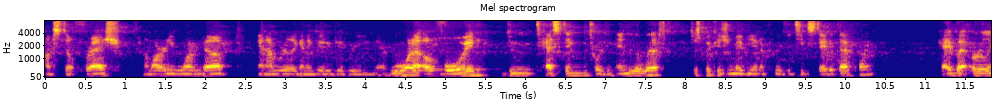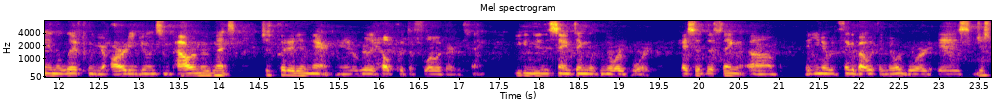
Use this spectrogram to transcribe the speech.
I'm still fresh, I'm already warmed up, and I'm really going to get a good reading there. We want to avoid doing testing toward the end of the lift just because you may be in a pre fatigue state at that point. Okay, but early in the lift, when you're already doing some power movements, just put it in there and it'll really help with the flow of everything. You can do the same thing with NordBord. Okay, so the thing um, that you know to think about with the NordBord is just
